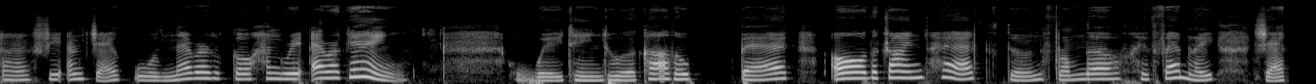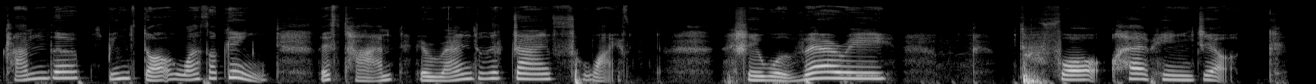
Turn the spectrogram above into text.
and she and Jack would never go hungry ever again. Waiting to the castle back all the giant had stolen from the, his family, Jack climbed the beanstalk once again. This time he ran to the giant's wife. She was very for helping Jack,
